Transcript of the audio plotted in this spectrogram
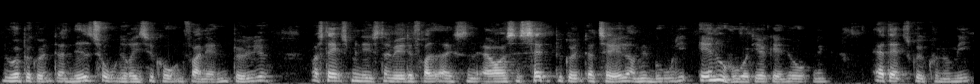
nu er begyndt at nedtone risikoen for en anden bølge, og statsminister Mette Frederiksen er også selv begyndt at tale om en mulig endnu hurtigere genåbning af dansk økonomi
